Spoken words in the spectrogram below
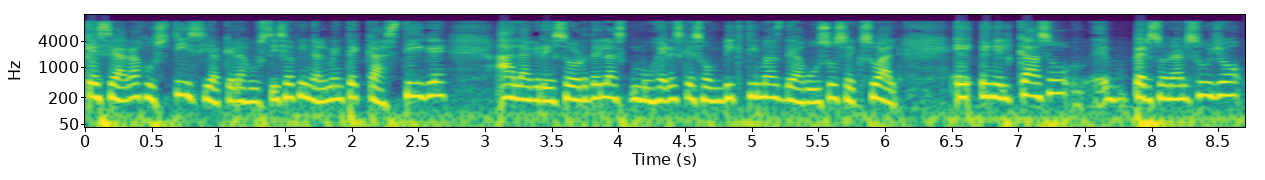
que se haga justicia, que la justicia finalmente castigue al agresor de las mujeres que son víctimas de abuso sexual. Eh, en el caso eh, personal suyo,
